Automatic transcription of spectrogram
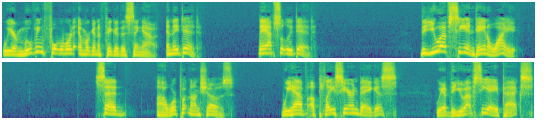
We are moving forward and we're going to figure this thing out. And they did. They absolutely did. The UFC and Dana White said, uh, We're putting on shows. We have a place here in Vegas. We have the UFC Apex.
